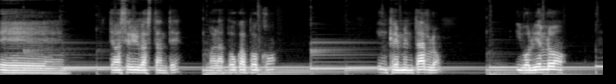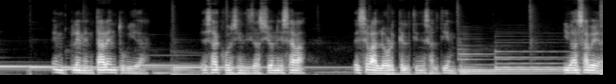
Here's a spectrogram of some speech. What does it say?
eh, te va a servir bastante para poco a poco incrementarlo y volverlo a implementar en tu vida. Esa concientización, ese valor que le tienes al tiempo. Y vas a ver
